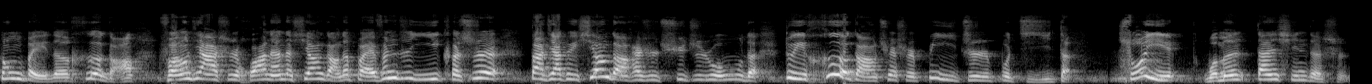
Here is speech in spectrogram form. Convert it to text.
东北的鹤岗房价是华南的香港的百分之一，可是大家对香港还是趋之若鹜的，对鹤岗却是避之不及的。所以。我们担心的是，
